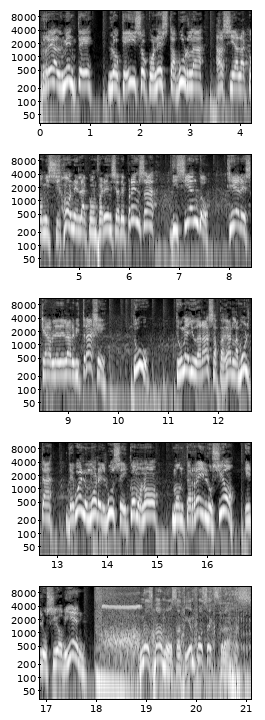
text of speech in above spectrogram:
realmente lo que hizo con esta burla hacia la comisión en la conferencia de prensa diciendo ¿Quieres que hable del arbitraje? Tú, tú me ayudarás a pagar la multa. De buen humor el buce y cómo no, Monterrey lució y lució bien. Nos vamos a tiempos extras.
